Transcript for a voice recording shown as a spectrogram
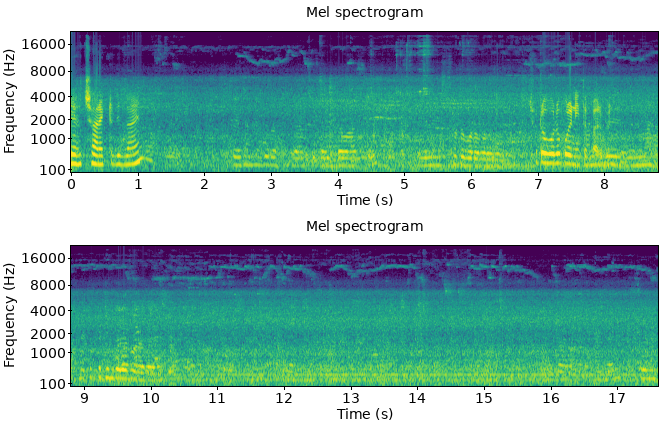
এই হচ্ছে আরেকটা ডিজাইন। এখানে দেওয়া আছে। ছোট বড় বড় বড় ছোট বড় করে নিতে পারবেন একটু ফিটিং করে পরা যাবে হান্ড্রেড পার্সেন্ট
